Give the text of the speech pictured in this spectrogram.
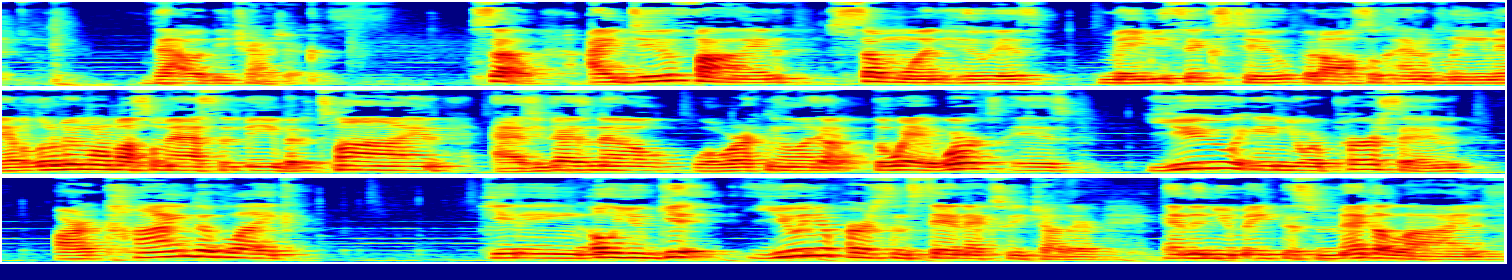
that would be tragic. So I do find someone who is maybe 6'2", but also kind of lean. They have a little bit more muscle mass than me, but it's fine. As you guys know, we're working on it. The way it works is you and your person are kind of like getting, oh, you get, you and your person stand next to each other, and then you make this mega line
